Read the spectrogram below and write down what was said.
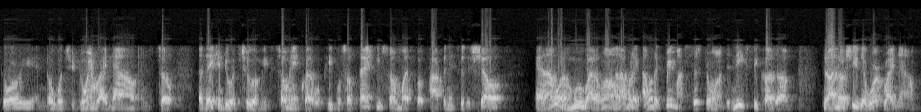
story and know what you're doing right now, and so that they can do it too. I mean, so many incredible people. So thank you so much for popping into the show. And I want to move right along, and I want to I want to bring my sister on, Denise, because um, you know I know she's at work right now,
